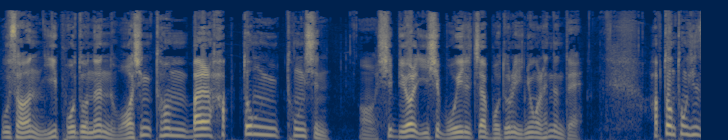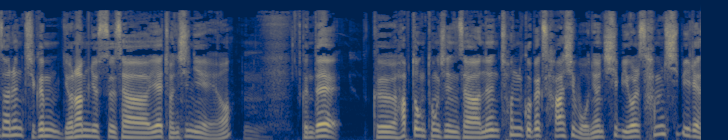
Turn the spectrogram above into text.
우선 이 보도는 워싱턴발 합동통신 어, 12월 25일자 보도를 인용을 했는데 합동통신사는 지금 연합뉴스사의 전신이에요. 근데 그 합동통신사는 1945년 12월 30일에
